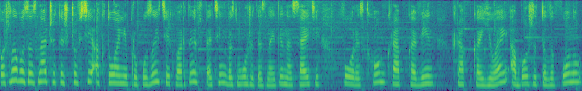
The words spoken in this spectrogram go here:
Важливо зазначити, що всі актуальні пропозиції квартир та цін ви зможете знайти на сайті foresthome.vin.ua або ж за телефоном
